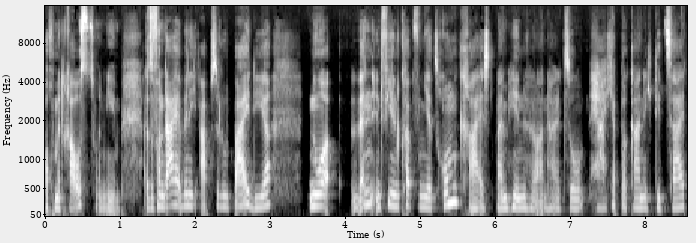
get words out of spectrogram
auch mit rauszunehmen. Also von daher bin ich absolut bei dir. Nur wenn in vielen Köpfen jetzt rumkreist beim Hinhören halt so, ja, ich habe doch gar nicht die Zeit,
